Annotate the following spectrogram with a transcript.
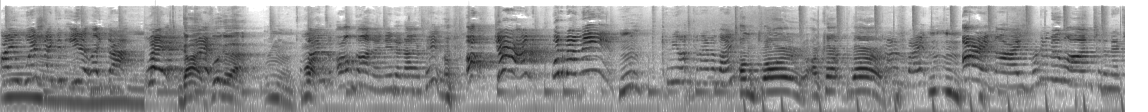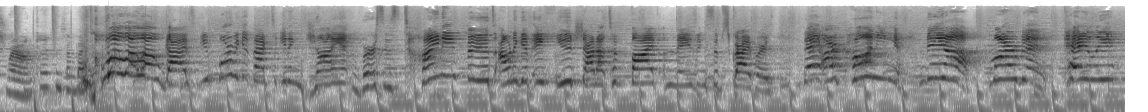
I wish I could eat it like that. Wait. Guys, wait. look at that. Mm, what? Mine's all gone. I need another piece. Oh, John, what about me? Hmm? Can we? Can I have a bite? I'm sorry. I can't Can I have a bite? Mm-mm. All right, guys, we're gonna move on to the next round. Can I please have a bite? Whoa, whoa, whoa, guys! Before we get back to eating giant versus tiny foods, I want to give a huge shout out to five amazing subscribers. They are Connie, Mia, Marvin, Kaylee, and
